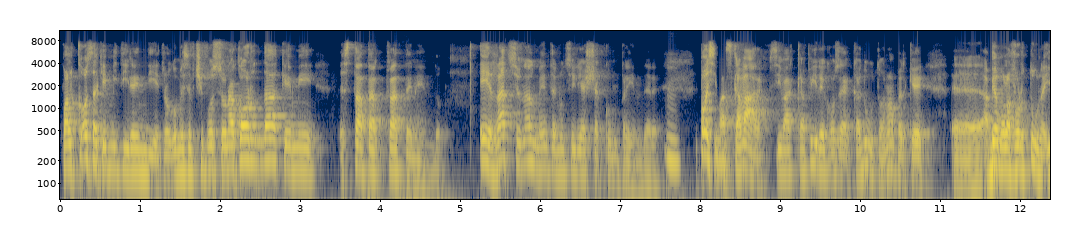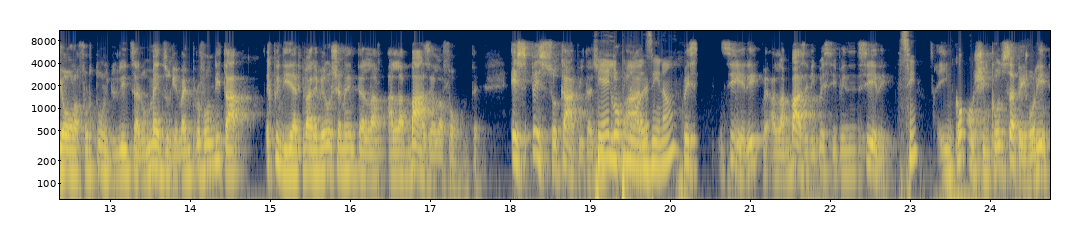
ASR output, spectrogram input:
qualcosa che mi tira indietro, come se ci fosse una corda che mi sta tra- trattenendo e razionalmente non si riesce a comprendere. Mm. Poi si va a scavare, si va a capire cosa è accaduto, no? perché eh, abbiamo la fortuna, io ho la fortuna di utilizzare un mezzo che va in profondità e quindi di arrivare velocemente alla, alla base, alla fonte. E spesso capita che di trovare no? questi pensieri, alla base di questi pensieri sì. inconsci, inconsapevoli,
